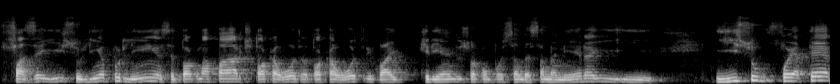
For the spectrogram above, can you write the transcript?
fazer isso linha por linha. Você toca uma parte, toca outra, toca outra e vai criando sua composição dessa maneira. E, e, e isso foi até,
